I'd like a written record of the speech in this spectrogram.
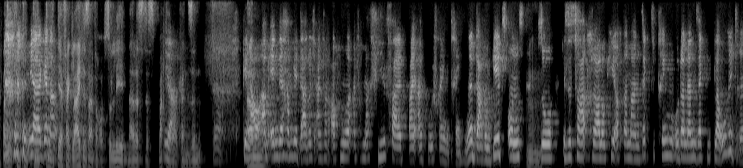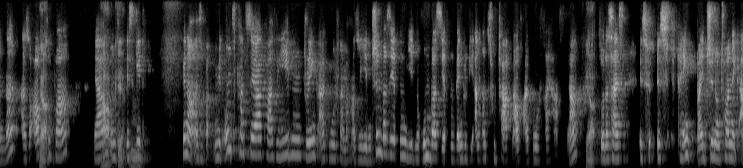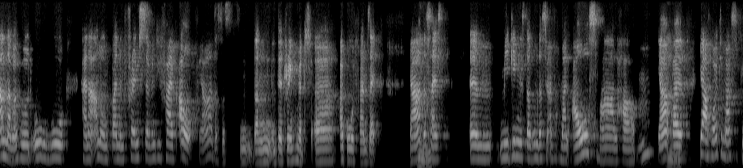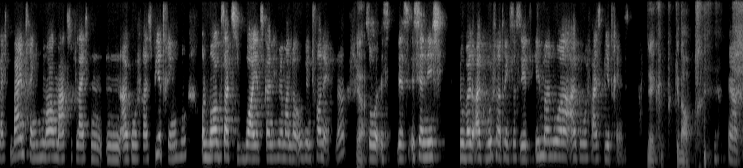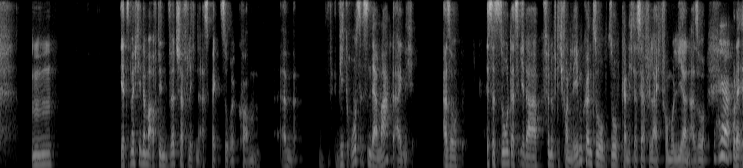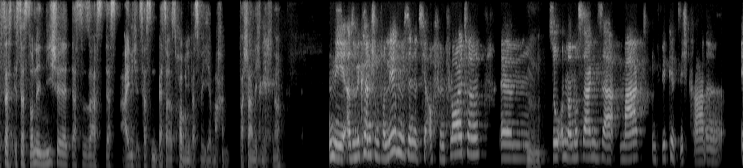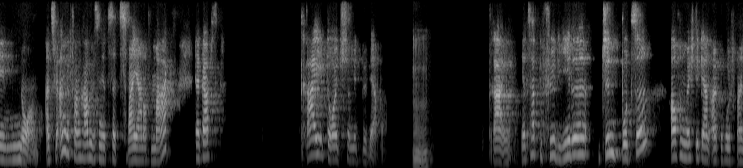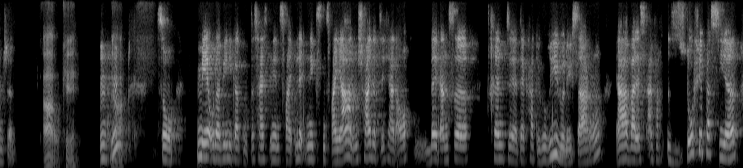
also die, ja genau. Die, der Vergleich ist einfach obsolet. Ne? Das, das macht ja, ja gar keinen Sinn. Ja. Genau, ähm, am Ende haben wir dadurch einfach auch nur einfach mal Vielfalt bei alkoholfreien Getränken. Ne? Darum geht es uns. Mhm. So ist es total okay, auch dann mal einen Sekt zu trinken oder dann einen Sekt mit Glauri drin. Ne? Also auch ja. super. Ja, ah, okay. und es mhm. geht Genau, also mit uns kannst du ja quasi jeden Drink alkoholfrei machen, also jeden Gin-basierten, jeden Rum-basierten, wenn du die anderen Zutaten auch alkoholfrei hast. Ja. ja. So, das heißt, es, es fängt bei Gin und Tonic an, aber hört irgendwo, keine Ahnung, bei einem French 75 auf. Ja, das ist dann der Drink mit äh, alkoholfreiem Sekt. Ja, mhm. das heißt, ähm, mir ging es darum, dass wir einfach mal Auswahl haben, ja, mhm. weil ja, heute magst du vielleicht einen Wein trinken, morgen magst du vielleicht ein, ein alkoholfreies Bier trinken und morgen sagst du, boah, jetzt gönne ich mir mal einen Tonic, ne? Ja. So, es, es ist ja nicht, nur weil du alkoholfrei trinkst, dass du jetzt immer nur alkoholfreies Bier trinkst. Nee, genau. Ja. Mm, jetzt möchte ich nochmal auf den wirtschaftlichen Aspekt zurückkommen. Ähm, wie groß ist denn der Markt eigentlich? Also ist es so, dass ihr da vernünftig von leben könnt? So, so kann ich das ja vielleicht formulieren. Also, ja. oder ist das, ist das so eine Nische, dass du sagst, dass eigentlich ist das ein besseres Hobby, was wir hier machen? Wahrscheinlich nicht, ne? Nee, also wir können schon von leben. Wir sind jetzt hier auch fünf Leute. Ähm, mhm. So, und man muss sagen, dieser Markt entwickelt sich gerade enorm. Als wir angefangen haben, wir sind jetzt seit zwei Jahren auf dem Markt, da gab es drei deutsche Mitbewerber. Mhm drei. Jetzt hat gefühlt jede Gin-Butze auch einen möchte gern alkoholfreien Gin. Ah, okay. Mhm. Ja. So, mehr oder weniger gut. Das heißt, in den zwei, nächsten zwei Jahren entscheidet sich halt auch der ganze Trend der, der Kategorie, würde ich sagen. Ja, weil es einfach so viel passiert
